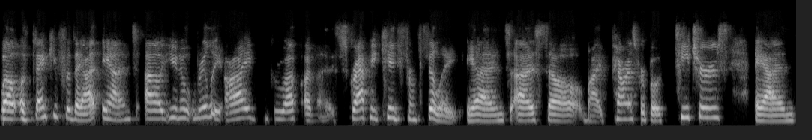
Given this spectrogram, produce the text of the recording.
Well, uh, thank you for that. And, uh, you know, really, I grew up, I'm a scrappy kid from Philly. And uh, so my parents were both teachers, and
